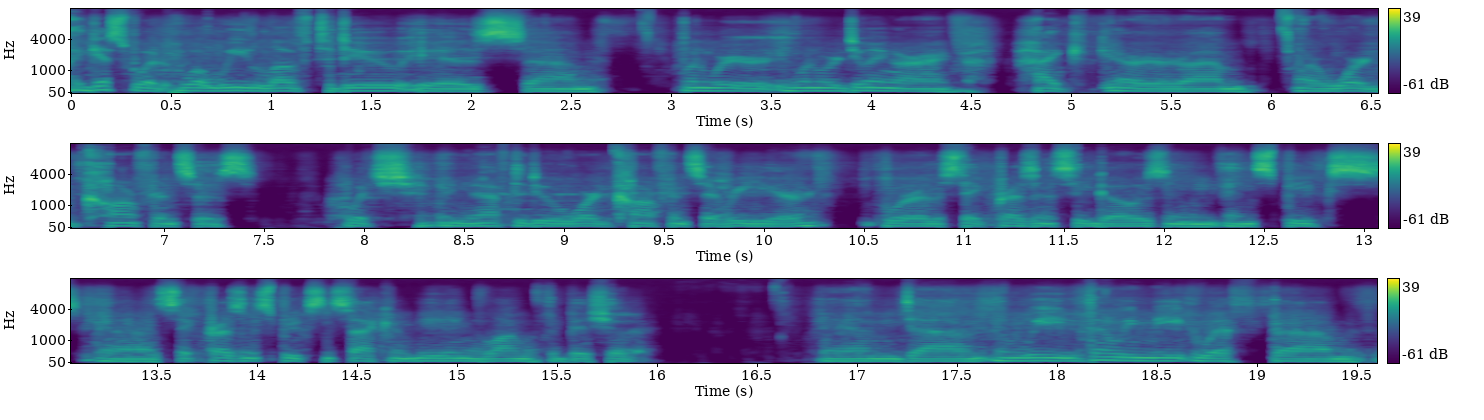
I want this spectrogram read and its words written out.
I guess what what we love to do is um, when we're when we're doing our hike or um, our ward conferences, which you have to do a ward conference every year, where the stake presidency goes and, and speaks. Uh, stake president speaks in sacrament meeting along with the bishop, and um, and we then we meet with um,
